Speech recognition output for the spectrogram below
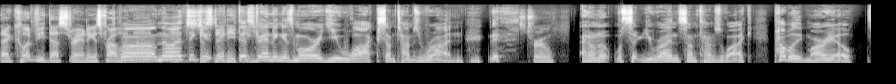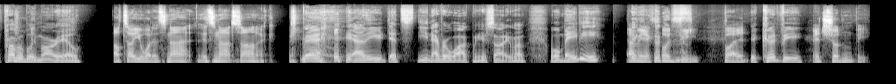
That could be Death Stranding. It's probably well, not. no, I think just it, anything. Death Stranding is more you walk, sometimes run. It's true. I don't know. The, you run, sometimes walk. Probably Mario. It's probably Mario. I'll tell you what. It's not. It's not Sonic. yeah, you, that's you never walk when you're Sonic. Well, Well, maybe I mean, it could be, but it could be. it shouldn't be.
